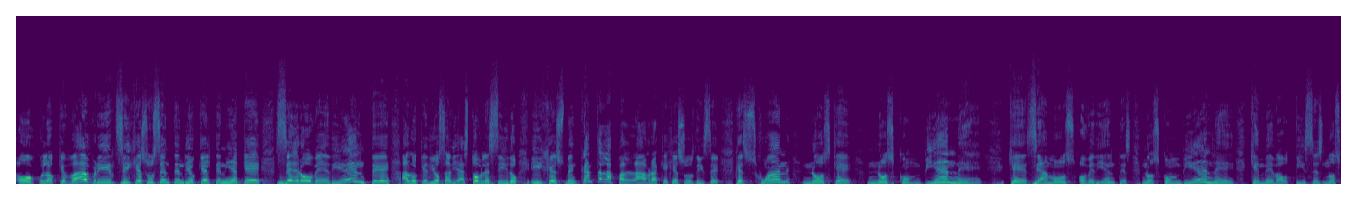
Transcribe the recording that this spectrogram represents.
O lo que va a abrir, si Jesús entendió que él tenía que ser obediente a lo que Dios había establecido. Y Jesús, me encanta la palabra que Jesús dice. Que Juan nos que nos conviene que seamos obedientes. Nos conviene que me bautices. Nos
